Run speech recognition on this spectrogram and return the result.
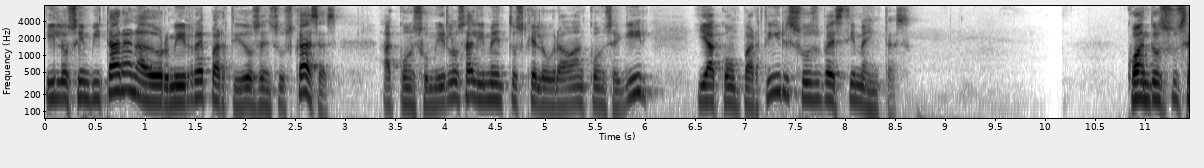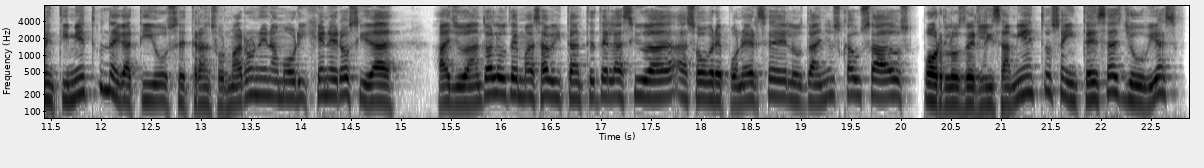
y los invitaran a dormir repartidos en sus casas, a consumir los alimentos que lograban conseguir y a compartir sus vestimentas. Cuando sus sentimientos negativos se transformaron en amor y generosidad ayudando a los demás habitantes de la ciudad a sobreponerse de los daños causados por los deslizamientos e intensas lluvias,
